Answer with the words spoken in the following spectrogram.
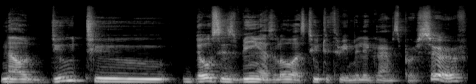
Now, due to doses being as low as 2 to 3 milligrams per serve,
